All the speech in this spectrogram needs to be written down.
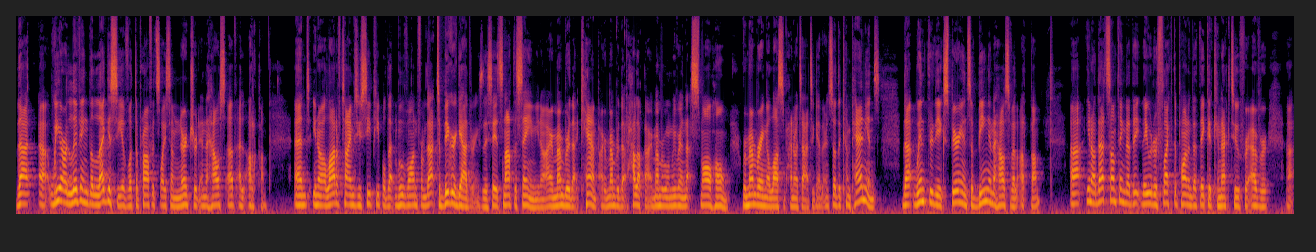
that uh, we are living the legacy of what the Prophet ﷺ nurtured in the house of Al Arqam. And you know, a lot of times you see people that move on from that to bigger gatherings. They say it's not the same. You know, I remember that camp. I remember that halaqah. I remember when we were in that small home, remembering Allah Subhanahu wa Taala together. And so the companions that went through the experience of being in the house of Al Arqam, uh, you know, that's something that they, they would reflect upon and that they could connect to forever. Uh,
